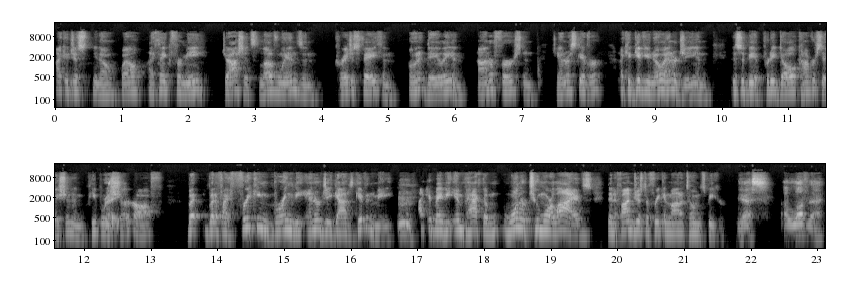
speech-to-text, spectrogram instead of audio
I could just, you know, well, I think for me, Josh, it's love wins and courageous faith and own it daily and honor first and generous giver. I could give you no energy and this would be a pretty dull conversation and people would Right. shut it off. But but if I freaking bring the energy God's given me, Mm. I could maybe impact them one or two more lives than if I'm just a freaking monotone speaker. Yes, I love that.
